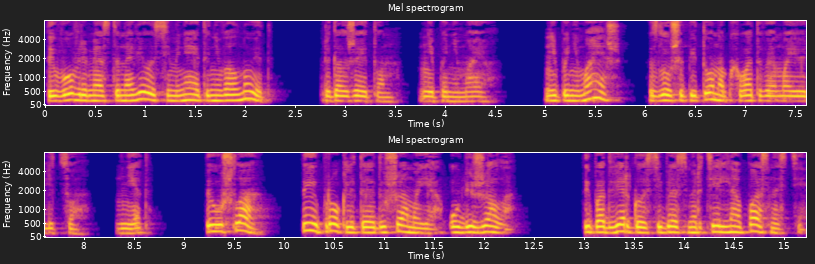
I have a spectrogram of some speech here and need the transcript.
Ты вовремя остановилась, и меня это не волнует?» Продолжает он. «Не понимаю». «Не понимаешь?» Зло шипит он, обхватывая мое лицо. «Нет. Ты ушла. Ты, проклятая душа моя, убежала. Ты подвергла себя смертельной опасности.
